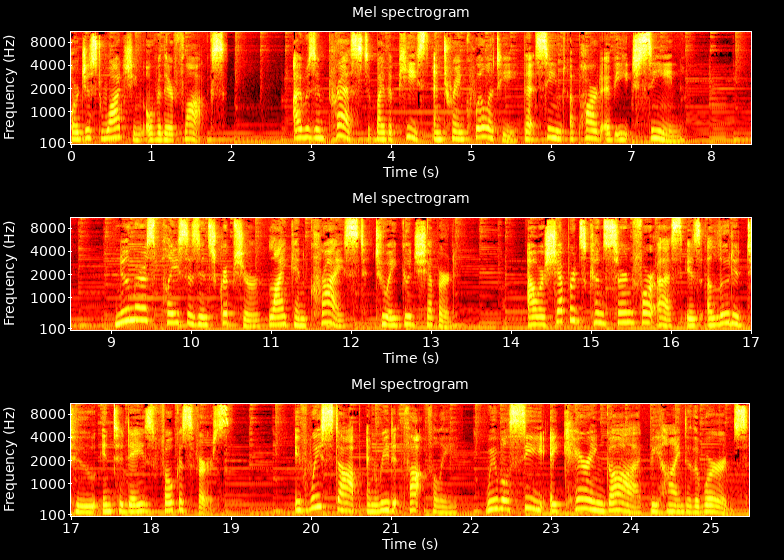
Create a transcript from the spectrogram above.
or just watching over their flocks. I was impressed by the peace and tranquility that seemed a part of each scene. Numerous places in Scripture liken Christ to a good shepherd. Our shepherd's concern for us is alluded to in today's focus verse. If we stop and read it thoughtfully, we will see a caring God behind the words.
